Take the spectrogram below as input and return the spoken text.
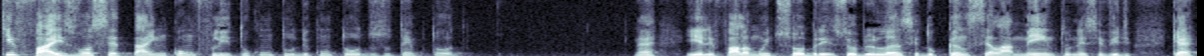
que faz você estar tá em conflito com tudo e com todos o tempo todo. Né? E ele fala muito sobre, sobre o lance do cancelamento nesse vídeo, que é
